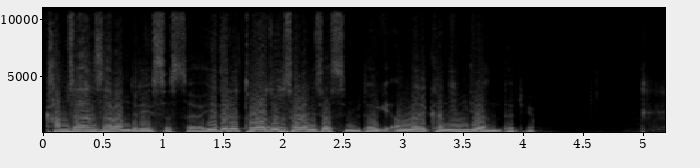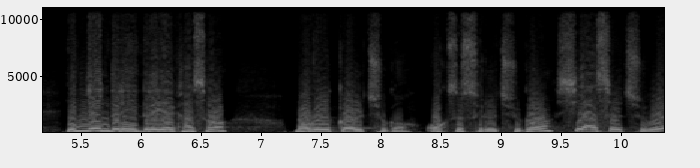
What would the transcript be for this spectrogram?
감사한 사람들이 있었어요. 이들을 도와준 사람이 있었습니다. 여기 아메리칸 인디언들이요. 인디언들이 이들에게 가서 먹을 걸 주고 옥수수를 주고 씨앗을 주고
